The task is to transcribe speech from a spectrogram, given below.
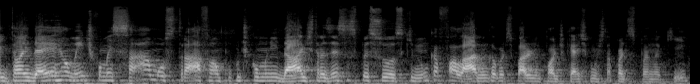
então a ideia é realmente começar a mostrar, falar um pouco de comunidade, trazer essas pessoas que nunca falaram, nunca participaram de um podcast como está participando aqui,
